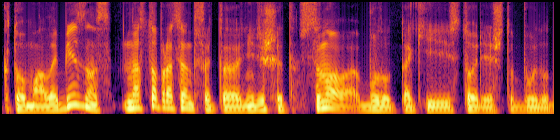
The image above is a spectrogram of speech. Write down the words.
кто малый бизнес. На 100% это не решит. Все равно будут такие истории, что будут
